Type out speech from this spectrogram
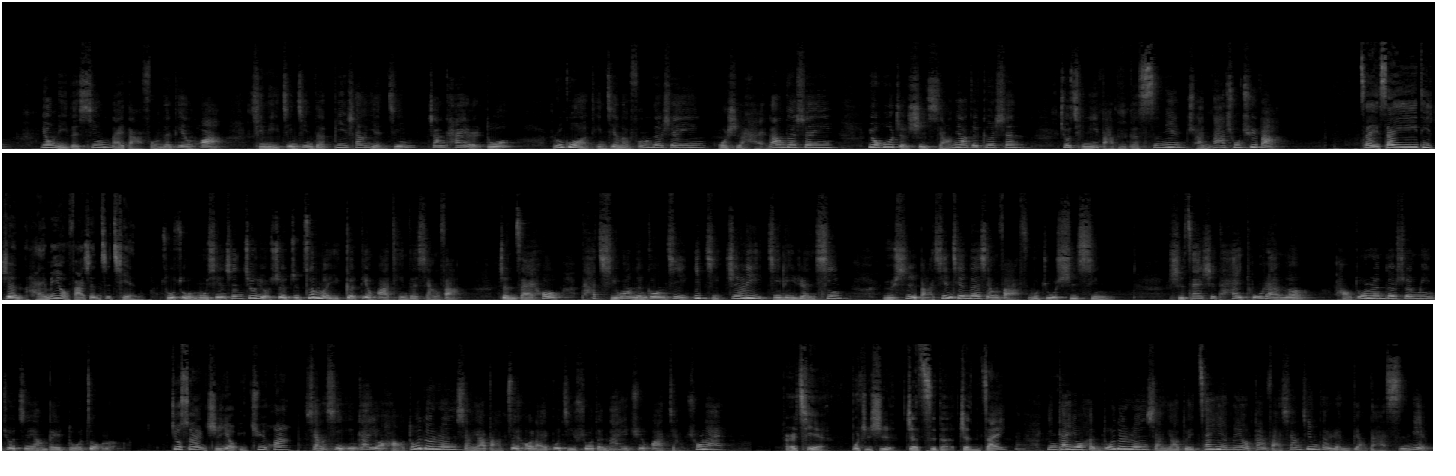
用你的心来打风的电话，请你静静地闭上眼睛，张开耳朵。如果听见了风的声音，或是海浪的声音，又或者是小鸟的歌声，就请你把你的思念传达出去吧。在三一地震还没有发生之前，佐佐木先生就有设置这么一个电话亭的想法。震灾后，他期望能够尽一己之力，激励人心。于是把先前的想法付诸实行，实在是太突然了，好多人的生命就这样被夺走了。就算只有一句话，相信应该有好多的人想要把最后来不及说的那一句话讲出来。而且不只是这次的赈灾，应该有很多的人想要对再也没有办法相见的人表达思念。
